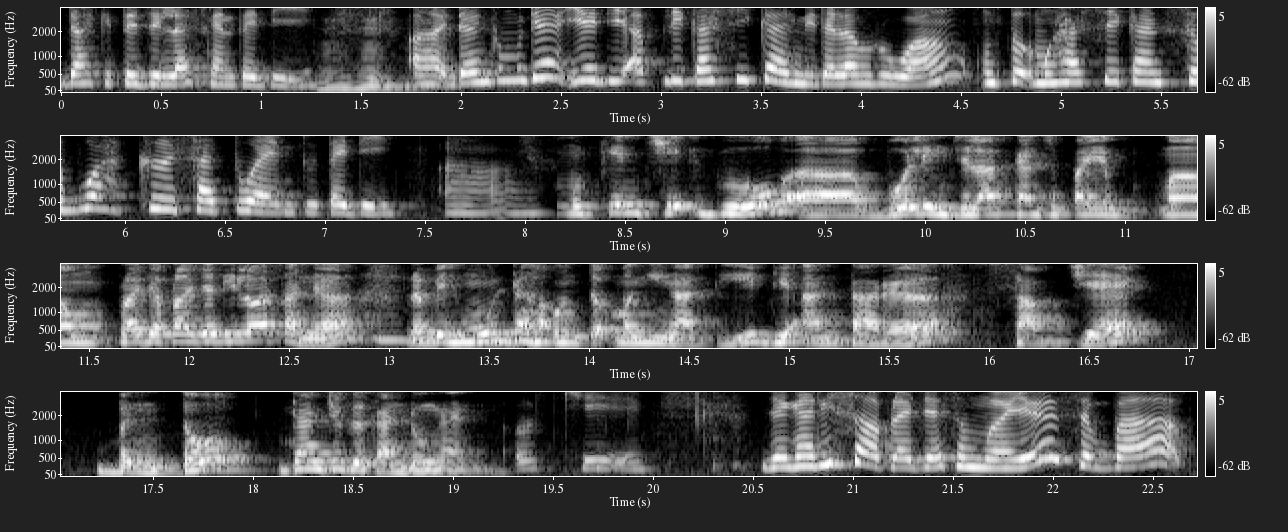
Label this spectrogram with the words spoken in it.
dah kita jelaskan tadi. Mm-hmm. Uh, dan kemudian ia diaplikasikan di dalam ruang untuk menghasilkan sebuah kesatuan itu tadi. Uh. Mungkin cikgu uh, boleh jelaskan supaya um, pelajar-pelajar di luar sana mm-hmm. lebih mudah untuk mengingati di antara subjek, bentuk dan juga kandungan. Okey. Jangan risau pelajar semua ya sebab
